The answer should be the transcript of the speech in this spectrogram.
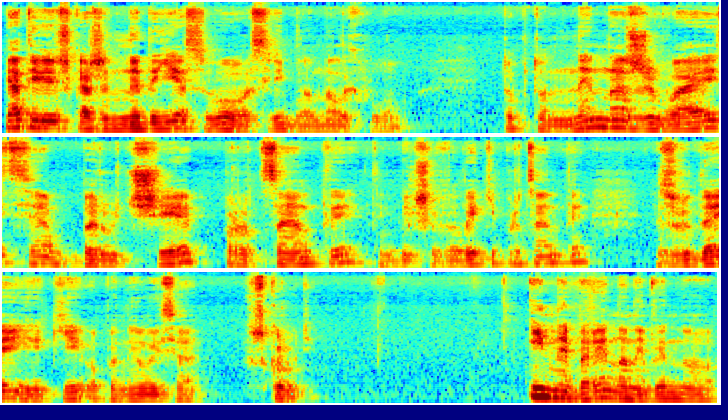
П'ятий вірш каже: не дає свого срібла на лихву, тобто не наживається, беручи проценти, тим більше великі проценти, з людей, які опинилися в скруті. І не бере на невинного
